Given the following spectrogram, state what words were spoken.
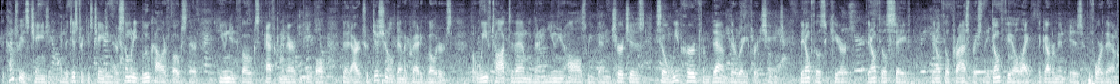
The country is changing and the district is changing. There are so many blue collar folks there, union folks, African American people that are traditional Democratic voters. But we've talked to them, we've been in union halls, we've been in churches. So we've heard from them they're ready for a change. They don't feel secure, they don't feel safe, they don't feel prosperous, and they don't feel like the government is for them.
